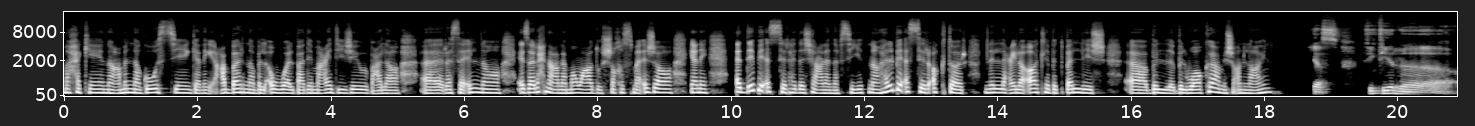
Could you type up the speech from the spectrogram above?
ما حكينا عملنا ghosting يعني عبرنا بالأول بعدين ما عاد يجاوب على آه، رسائلنا. إذا رحنا على موعد والشخص ما إجا يعني قد إيه بيأثر هذا الشيء على نفسيتنا؟ هل بيأثر أكثر من العلاقات اللي بتبلش آه، بالواقع مش online؟ yes yes. في كتير آه،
